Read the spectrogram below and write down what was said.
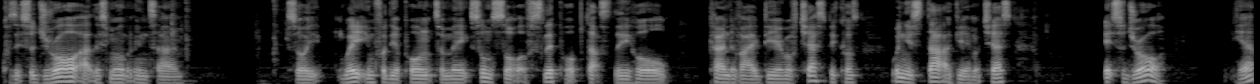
because it's a draw at this moment in time. So waiting for the opponent to make some sort of slip up, that's the whole kind of idea of chess because when you start a game of chess, it's a draw. Yeah?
